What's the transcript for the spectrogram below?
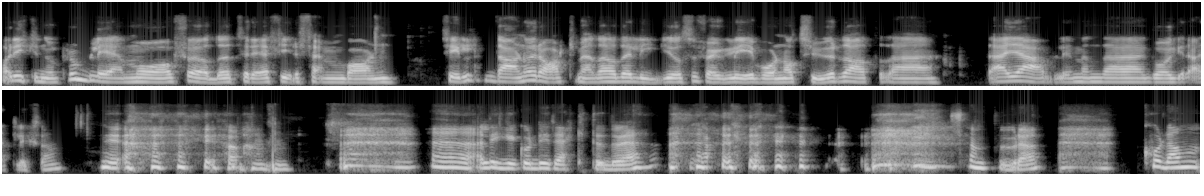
har ikke noe problem med å føde tre, fire, fem barn til. Det er noe rart med det, og det ligger jo selvfølgelig i vår natur da, at det, det er jævlig, men det går greit, liksom. Ja. ja. Eh, jeg liker hvor direkte du er. Kjempebra. Hvordan,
